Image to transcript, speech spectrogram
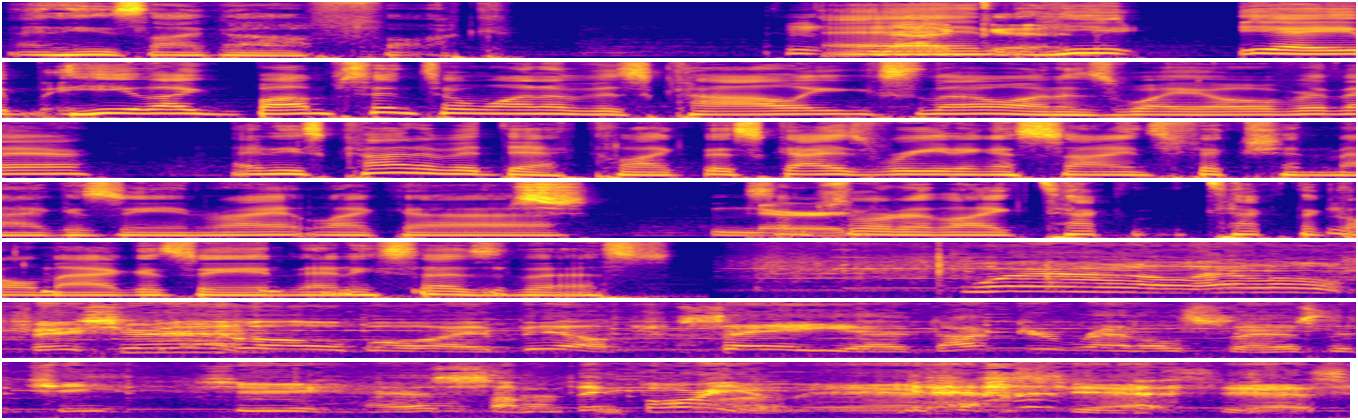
And he's like oh fuck. And he yeah he, he like bumps into one of his colleagues though on his way over there. And he's kind of a dick. Like this guy's reading a science fiction magazine right? Like a some sort of like tech, technical magazine. And he says this Well, hello, Fisher. Hello, boy, Bill. Say, uh, Dr. Reynolds says that she she has something, for you. Yes, yes, yes.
